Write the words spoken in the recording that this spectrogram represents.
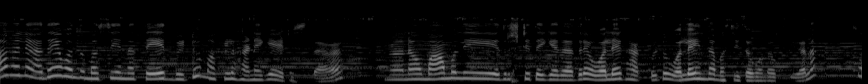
ಆಮೇಲೆ ಅದೇ ಒಂದು ಮಸಿಯನ್ನು ತೇದ್ಬಿಟ್ಟು ಮಕ್ಕಳು ಹಣೆಗೆ ಇಡಿಸ್ತಾರೆ ನಾವು ಮಾಮೂಲಿ ದೃಷ್ಟಿ ತೆಗೆಯೋದಾದರೆ ಒಲೆಗೆ ಹಾಕ್ಬಿಟ್ಟು ಒಲೆಯಿಂದ ಮಸಿ ತೊಗೊಂಡು ಹೋಗ್ತೀವಲ್ಲ ಸೊ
